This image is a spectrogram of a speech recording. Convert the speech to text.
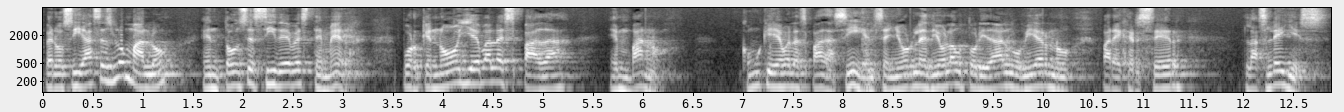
Pero si haces lo malo, entonces sí debes temer porque no lleva la espada en vano. ¿Cómo que lleva la espada? Sí, el Señor le dio la autoridad al gobierno para ejercer las leyes,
